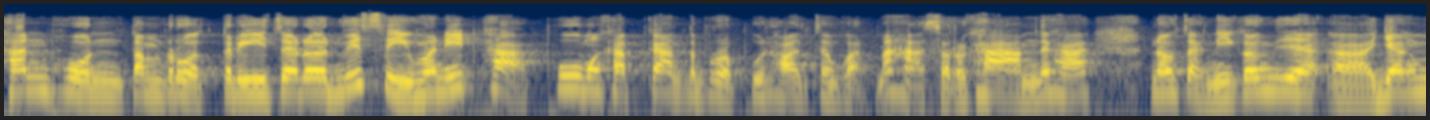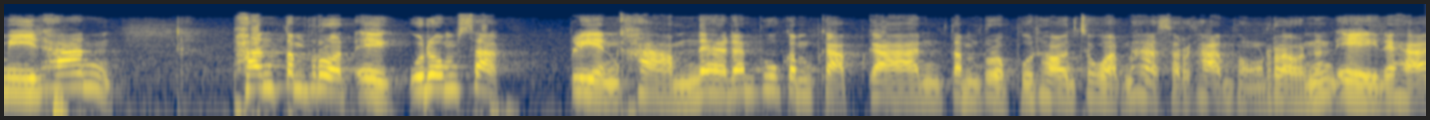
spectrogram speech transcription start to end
ท่านพลตำรวจตรีเจริญวิทย์ศรีวณิชค่ะ ผู้บังคับการตำรวจภูธรจังหวัดมหาสารคามนะคะ นอกจากนี้ก็ยังมีท่านพันตำรวจเอกอุดมศักดิ์ เปลี่ยนขำนะคะด้านผู้กำกับการตำรวจภูธรจังหวัดมหาสารคามของเรานั่นเองนะคะ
